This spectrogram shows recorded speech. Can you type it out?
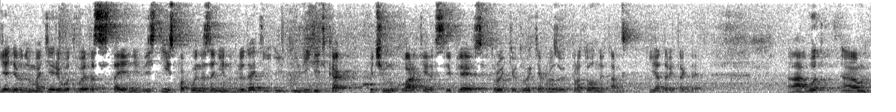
ядерную материю вот в это состояние ввести и спокойно за ней наблюдать и, и, и видеть, как, почему кварки слепляются в тройке, в двойке, образуют протоны, там, ядра и так далее. А, вот эм,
